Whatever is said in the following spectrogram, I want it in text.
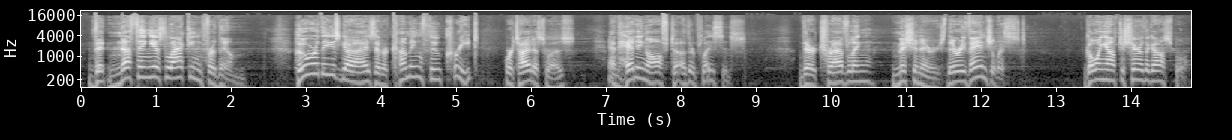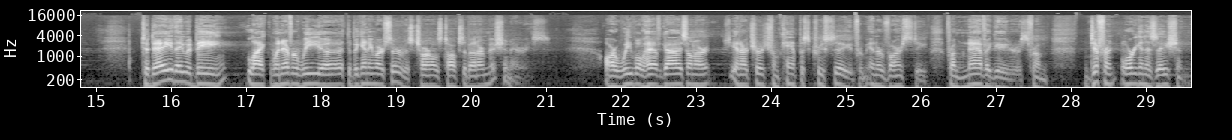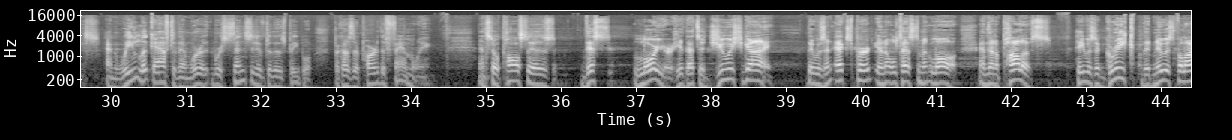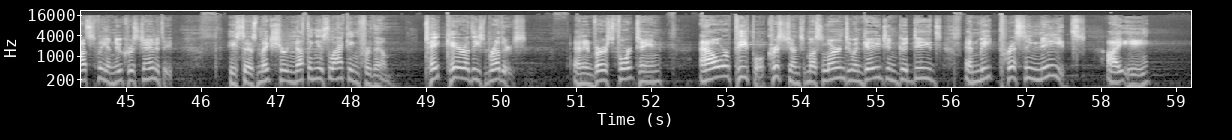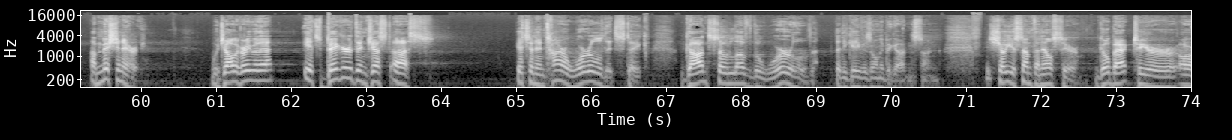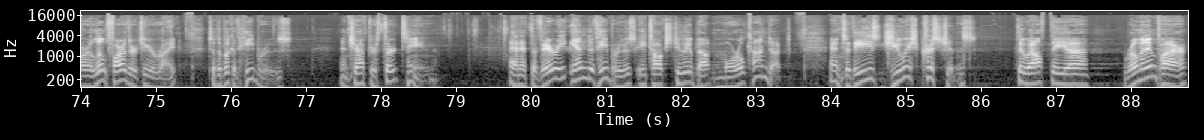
that nothing is lacking for them. Who are these guys that are coming through Crete, where Titus was, and heading off to other places? They're traveling missionaries, they're evangelists going out to share the gospel. Today, they would be like whenever we, uh, at the beginning of our service, Charles talks about our missionaries. Or we will have guys on our, in our church from Campus Crusade, from InterVarsity, from Navigators, from different organizations. And we look after them. We're, we're sensitive to those people because they're part of the family. And so Paul says, this lawyer. That's a Jewish guy that was an expert in Old Testament law. And then Apollos, he was a Greek that knew his philosophy and knew Christianity. He says, Make sure nothing is lacking for them. Take care of these brothers. And in verse 14, our people, Christians, must learn to engage in good deeds and meet pressing needs, i.e., a missionary. Would y'all agree with that? It's bigger than just us, it's an entire world at stake. God so loved the world that he gave his only begotten Son. Show you something else here. Go back to your, or a little farther to your right, to the book of Hebrews in chapter 13. And at the very end of Hebrews, he talks to you about moral conduct. And to these Jewish Christians throughout the uh, Roman Empire,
